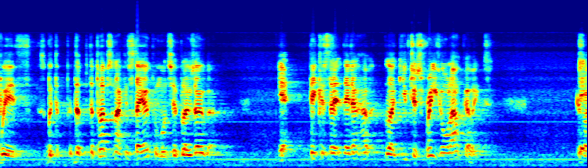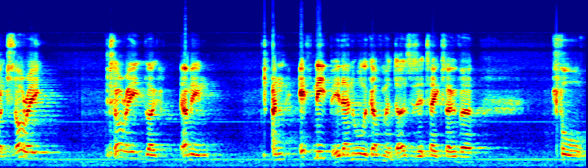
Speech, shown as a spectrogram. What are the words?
with with the, the the pubs and I can stay open once it blows over yeah. because they, they don't have like you've just freeze all outgoings. It's Yeah. like sorry, sorry. Like I mean, and if need be, then all the government does is it takes over for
